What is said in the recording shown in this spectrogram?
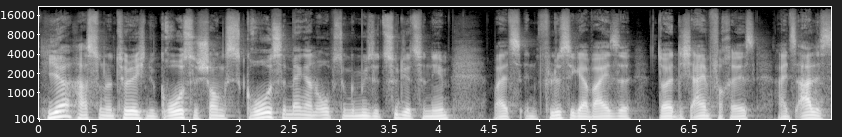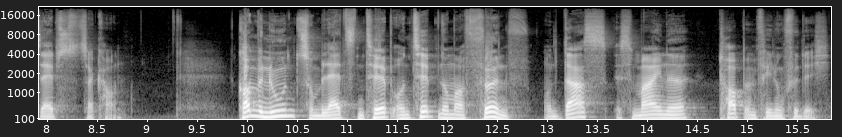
Hier hast du natürlich eine große Chance, große Mengen an Obst und Gemüse zu dir zu nehmen, weil es in flüssiger Weise deutlich einfacher ist, als alles selbst zu zerkauen. Kommen wir nun zum letzten Tipp und Tipp Nummer 5. Und das ist meine Top-Empfehlung für dich.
